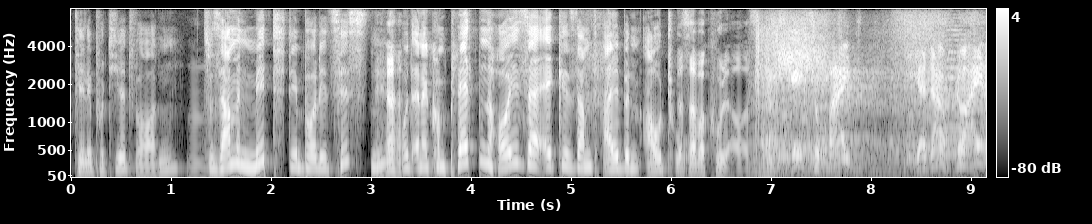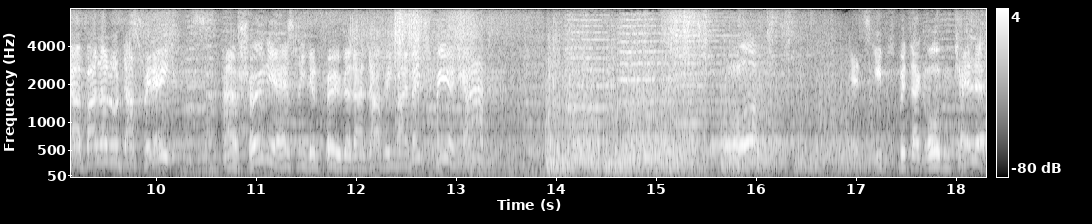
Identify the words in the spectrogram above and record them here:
teleportiert worden. Mhm. Zusammen mit dem Polizisten ja. und einer kompletten Häuserecke samt halbem Auto. Das sah aber cool aus. Das geht zu weit. Hier darf nur einer ballern und das bin ich. Na schön, ihr hässlichen Vögel, dann darf ich mal mitspielen, ja? So, jetzt gibt's mit der groben Kelle.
